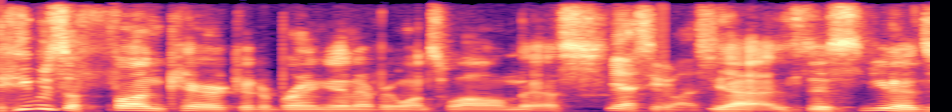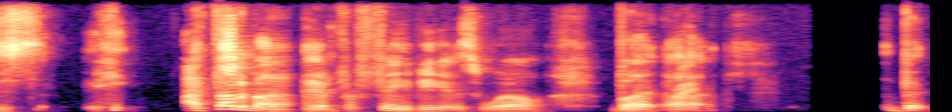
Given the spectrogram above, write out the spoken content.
he was a fun character to bring in every once in a while on this. Yes, he was. Yeah, it's just you know, just he, I thought about him for Phoebe as well, but Right. uh, but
